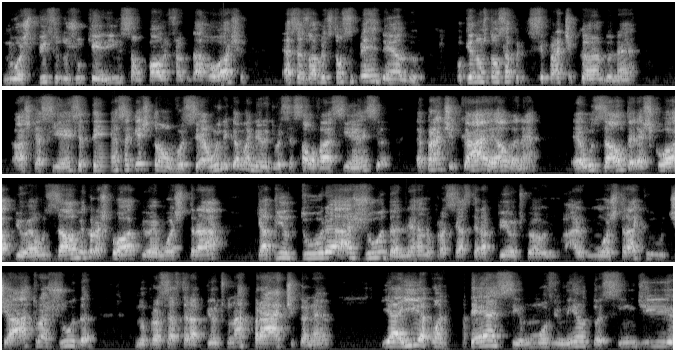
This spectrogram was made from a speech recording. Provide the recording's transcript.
no Hospício do Juqueri, em São Paulo, em Franco da Rocha, essas obras estão se perdendo, porque não estão se praticando, né? Acho que a ciência tem essa questão. Você a única maneira de você salvar a ciência é praticar ela, né? É usar o telescópio, é usar o microscópio, é mostrar que a pintura ajuda, né, no processo terapêutico, mostrar que o teatro ajuda no processo terapêutico na prática, né? E aí acontece um movimento assim de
